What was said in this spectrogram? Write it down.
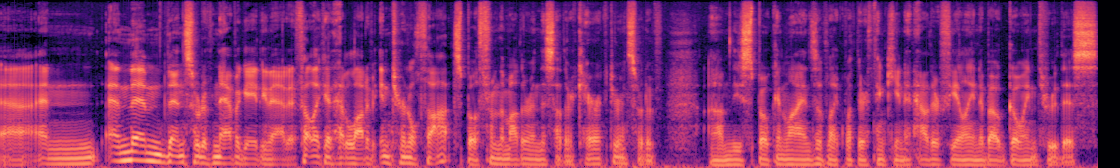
uh, and and then then sort of navigating that, it felt like it had a lot of internal thoughts, both from the mother and this other character, and sort of um, these spoken lines of like what they're thinking and how they're feeling about going through this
